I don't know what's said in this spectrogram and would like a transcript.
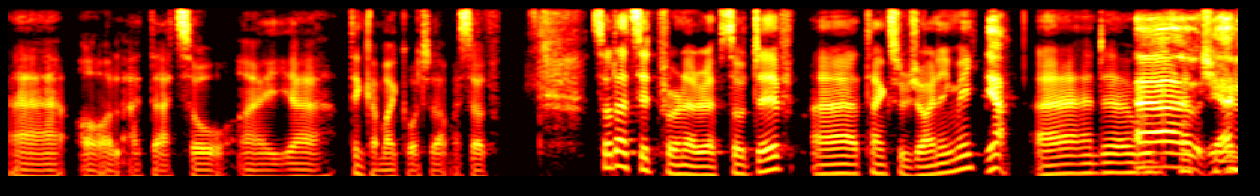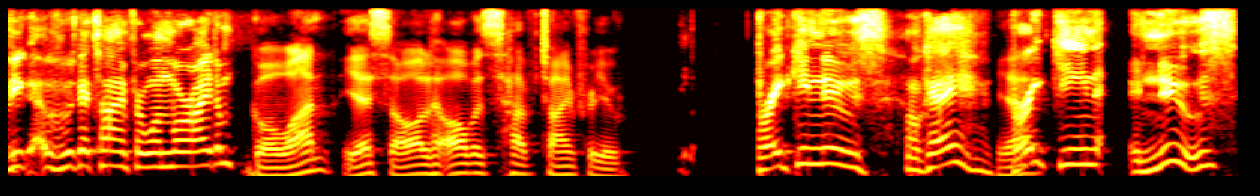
uh, all at that. So I uh, think I might go to that myself. So that's it for another episode, Dave. Uh, thanks for joining me. Yeah. And uh, we'll uh, have, you, have we got time for one more item? Go on. Yes, I'll always have time for you. Breaking news. Okay. Yeah. Breaking news.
